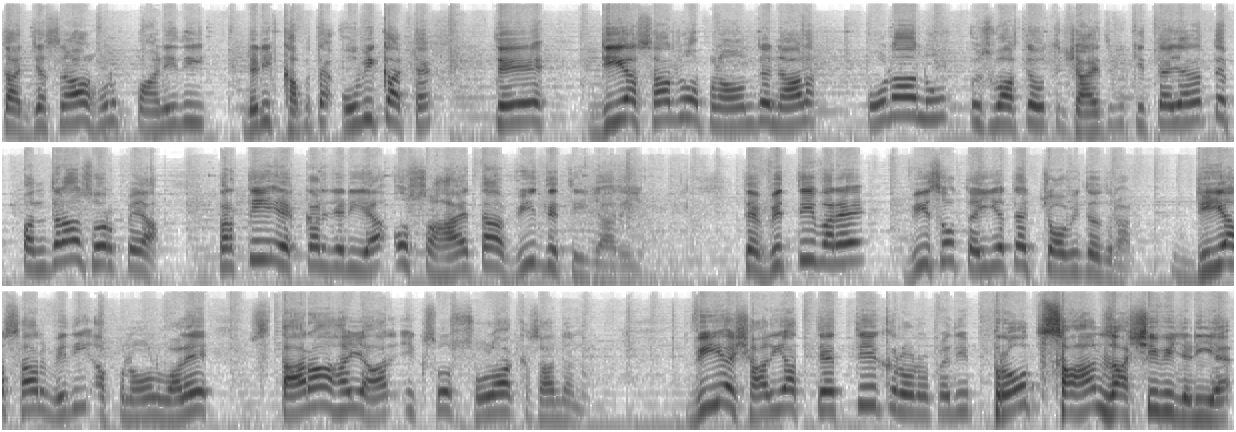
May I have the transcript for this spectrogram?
ਤਾਂ ਜਿਸ ਨਾਲ ਹੁਣ ਪਾਣੀ ਦੀ ਜਿਹੜੀ ਖਪਤ ਹੈ ਉਹ ਵੀ ਘੱਟ ਹੈ ਤੇ ਡੀਐਸਆਰ ਨੂੰ ਅਪਣਾਉਣ ਦੇ ਨਾਲ ਉਹਨਾਂ ਨੂੰ ਇਸ ਵਾਸਤੇ ਉਤਸ਼ਾਹਿਤ ਵੀ ਕੀਤਾ ਜਾ ਰਿਹਾ ਤੇ 1500 ਰੁਪਇਆ ਪ੍ਰਤੀ ਏਕੜ ਜਿਹੜੀ ਆ ਉਹ ਸਹਾਇਤਾ ਵੀ ਦਿੱਤੀ ਜਾ ਰਹੀ ਹੈ। ਤੇ ਵਿੱਤੀ ਵਰੇ 2023 ਅਤੇ 24 ਦੇ ਦੌਰਾਨ ਡੀਐਸਆਰ ਵਿਧੀ ਅਪਣਾਉਣ ਵਾਲੇ 17116 ਕਿਸਾਨਾਂ ਨੂੰ 20.33 ਕਰੋੜ ਰੁਪਏ ਦੀ ਪ੍ਰੋਤਸਾਹਨ ਰਾਸ਼ੀ ਵੀ ਜਿਹੜੀ ਹੈ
